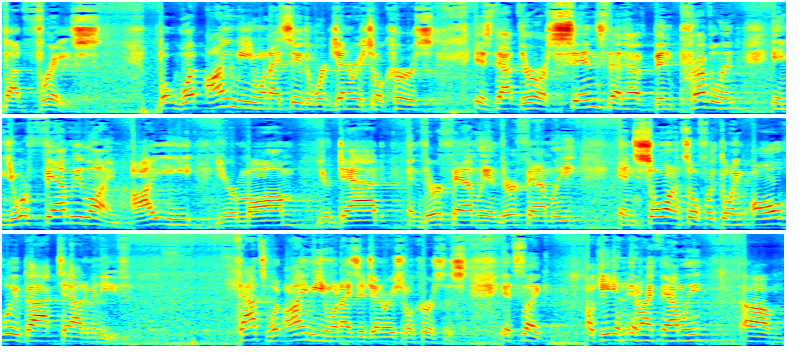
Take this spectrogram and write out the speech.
that phrase. But what I mean when I say the word generational curse is that there are sins that have been prevalent in your family line, i.e., your mom, your dad, and their family, and their family, and so on and so forth, going all the way back to Adam and Eve. That's what I mean when I say generational curses. It's like, okay, in, in my family, um,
